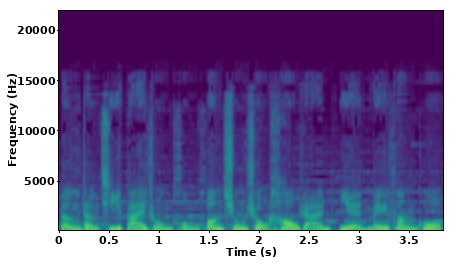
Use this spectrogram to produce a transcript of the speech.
等等几百种洪荒凶兽，浩然也没放过。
